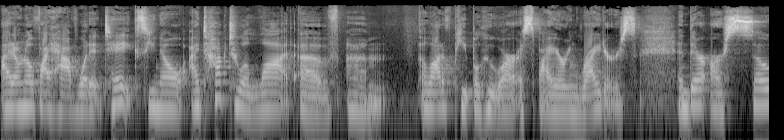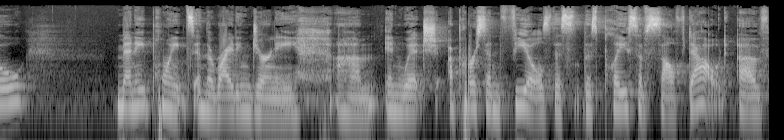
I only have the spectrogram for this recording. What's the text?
I don't know if I have what it takes. You know, I talk to a lot of um, a lot of people who are aspiring writers, and there are so many points in the writing journey um, in which a person feels this this place of self doubt of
